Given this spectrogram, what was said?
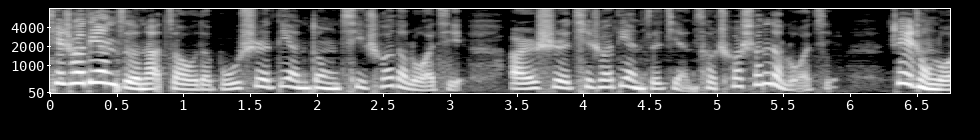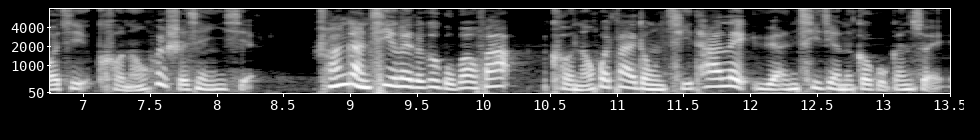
汽车电子呢，走的不是电动汽车的逻辑，而是汽车电子检测车身的逻辑。这种逻辑可能会实现一些传感器类的个股爆发，可能会带动其他类元器件的个股跟随。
